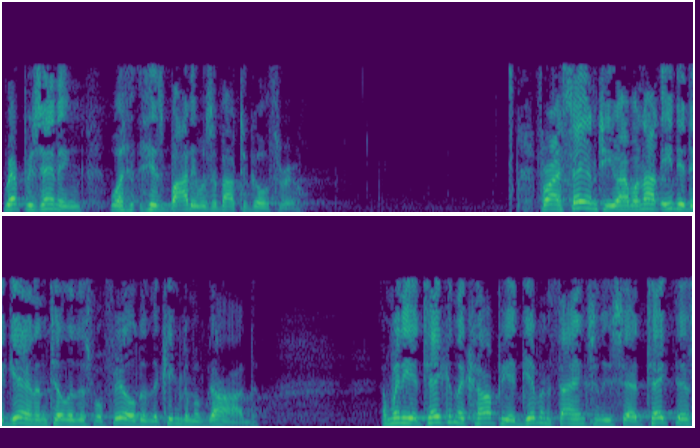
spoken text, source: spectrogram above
representing what his body was about to go through. For I say unto you, I will not eat it again until it is fulfilled in the kingdom of God. And when he had taken the cup, he had given thanks, and he said, Take this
